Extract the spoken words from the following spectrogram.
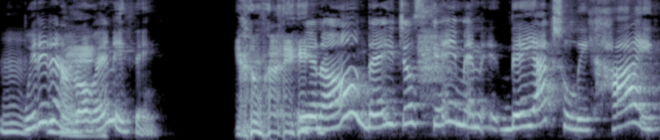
Mm, we didn't right. rob anything. right. You know, they just came and they actually hide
